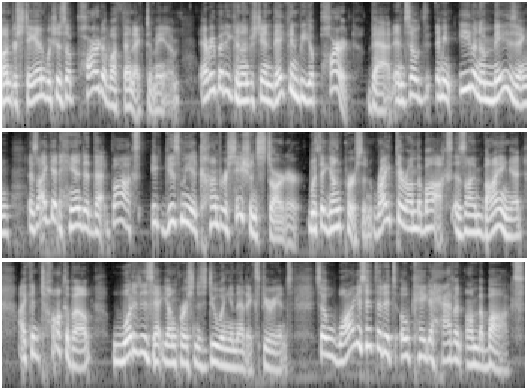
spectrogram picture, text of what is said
understand, which is a part of authentic demand. Everybody can understand they can be a part that. And so, I mean, even amazing, as I get handed that box, it gives me a conversation starter with a young person right there on the box as I'm buying it. I can talk about what it is that young person is doing in that experience. So, why is it that it's okay to have it on the box,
